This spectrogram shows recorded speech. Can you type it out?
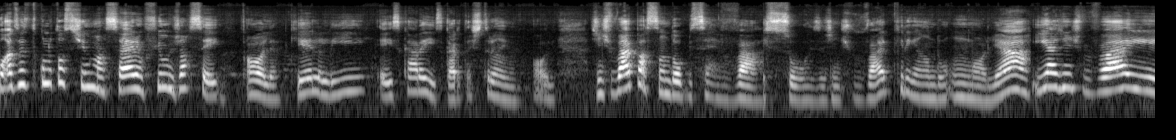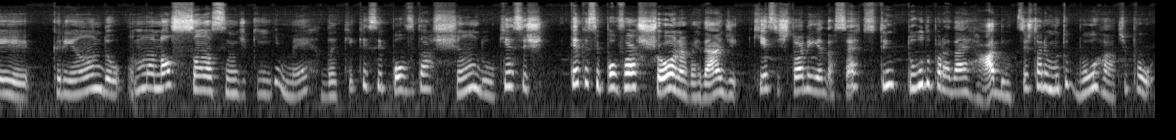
Às vezes, quando eu tô assistindo uma série, um filme, eu já sei. Olha, aquele ali é esse cara aí, esse cara tá estranho. Olha, a gente vai passando a observar pessoas, a gente vai criando um olhar e a gente vai criando uma noção assim de que, que merda, o que que esse povo tá achando? Que esses o que, que esse povo achou, na verdade, que essa história ia dar certo? Isso tem tudo para dar errado. Essa história é muito burra. Tipo,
